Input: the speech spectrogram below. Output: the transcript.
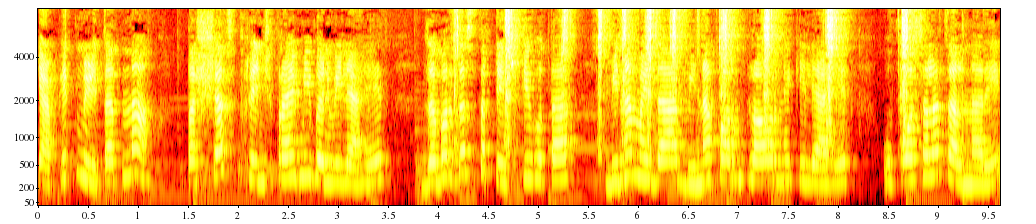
कॅफेत मिळतात ना तशाच फ्रेंच फ्राय मी बनविले आहेत. जबरदस्त टेस्टी होतात. बिना मैदा बिना कॉर्नफ्लॉवरने केले आहेत. उपवासाला चालणारे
